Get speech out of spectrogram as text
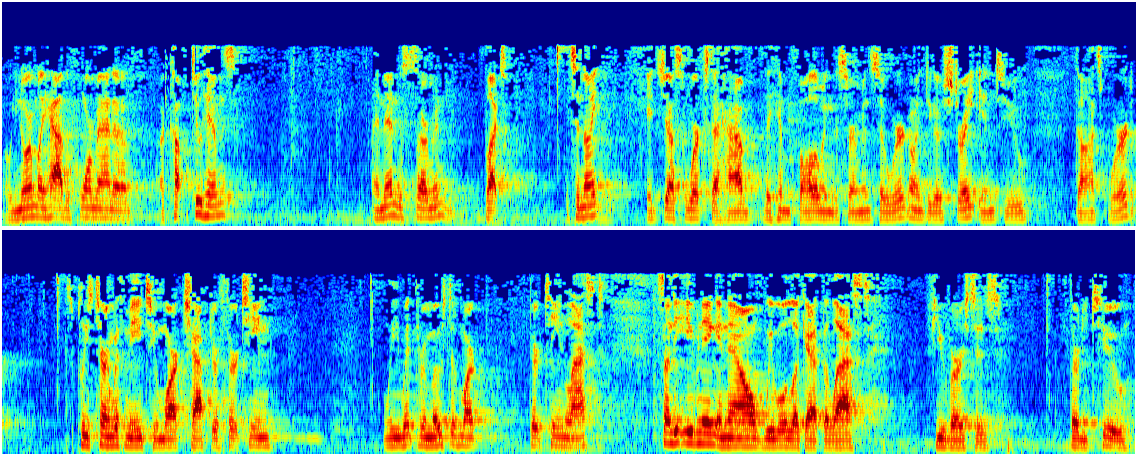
Well, we normally have the format of a cup, two hymns and then the sermon, but tonight it just works to have the hymn following the sermon, so we're going to go straight into God's Word. So please turn with me to Mark chapter 13. We went through most of Mark 13 last Sunday evening, and now we will look at the last few verses, 32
